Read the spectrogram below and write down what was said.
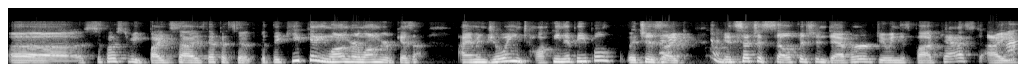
uh supposed to be bite-sized episodes but they keep getting longer and longer because i'm enjoying talking to people which is like it's such a selfish endeavor doing this podcast i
